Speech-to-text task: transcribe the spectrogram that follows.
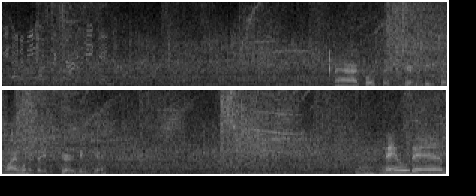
The enemy has secured a beacon. Ah, of course they secured the beacon. Why wouldn't they secure a beacon? Nailed him!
